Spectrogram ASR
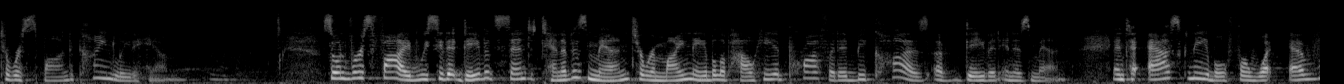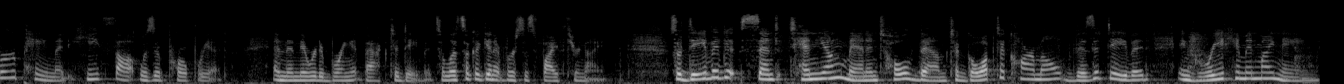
to respond kindly to him. So in verse 5, we see that David sent 10 of his men to remind Nabal of how he had profited because of David and his men, and to ask Nabal for whatever payment he thought was appropriate. And then they were to bring it back to David. So let's look again at verses 5 through 9. So David sent 10 young men and told them to go up to Carmel, visit David, and greet him in my name.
